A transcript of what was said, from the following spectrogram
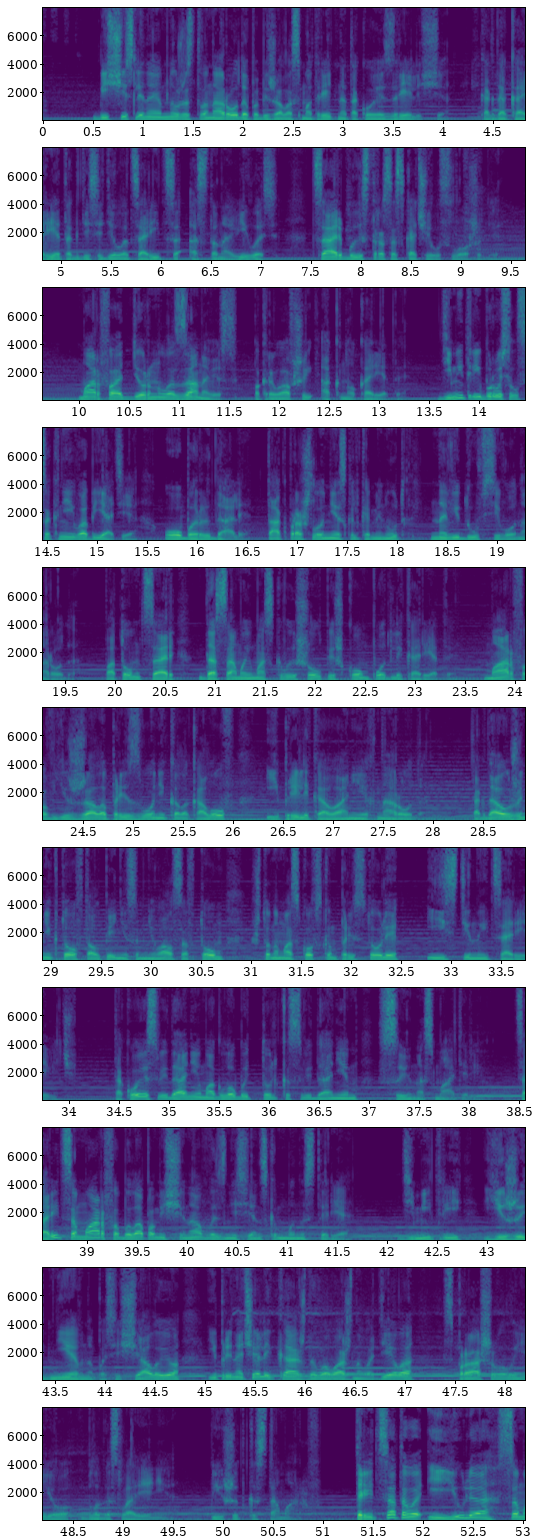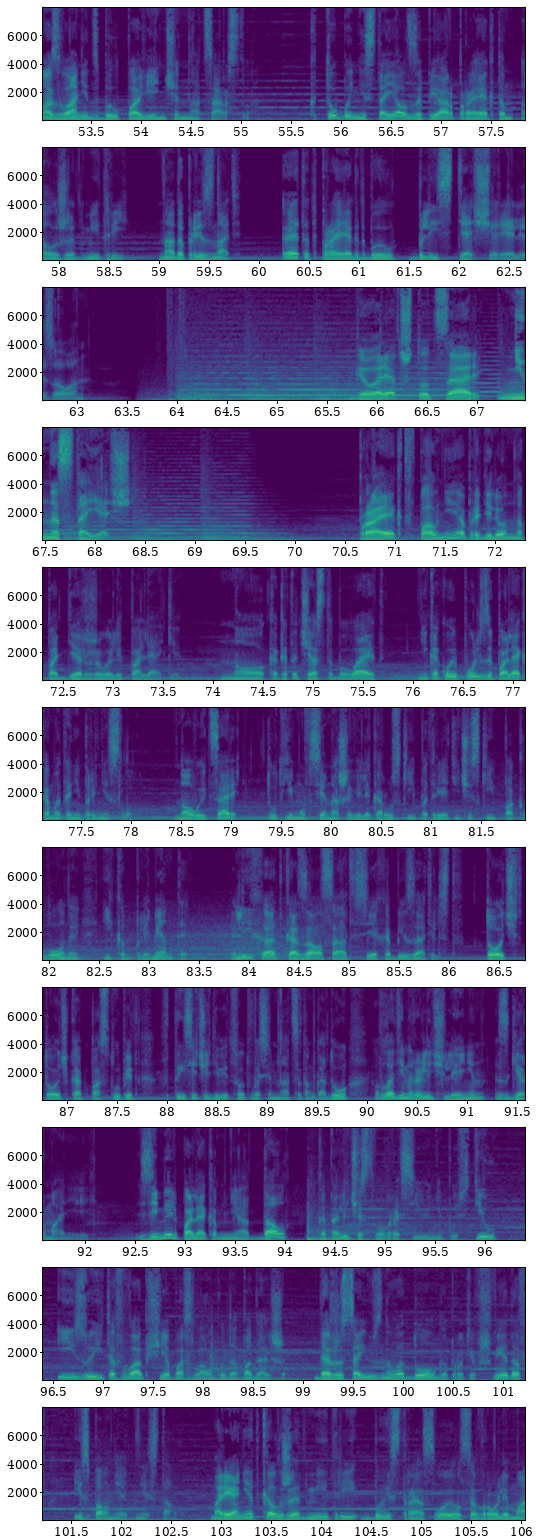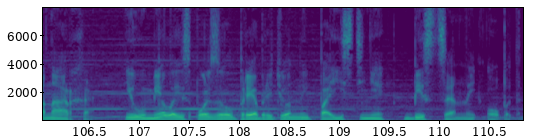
Бесчисленное множество народа побежало смотреть на такое зрелище. Когда карета, где сидела царица, остановилась, царь быстро соскочил с лошади. Марфа отдернула занавес, покрывавший окно кареты. Дмитрий бросился к ней в объятия. Оба рыдали. Так прошло несколько минут на виду всего народа. Потом царь до самой Москвы шел пешком подле кареты. Марфа въезжала при звоне колоколов и при ликованиях народа. Тогда уже никто в толпе не сомневался в том, что на московском престоле истинный царевич. Такое свидание могло быть только свиданием сына с матерью. Царица Марфа была помещена в Вознесенском монастыре. Дмитрий ежедневно посещал ее и при начале каждого важного дела спрашивал ее благословения, пишет Костомаров. 30 июля самозванец был повенчан на царство. Кто бы ни стоял за пиар-проектом «Лжедмитрий», надо признать, этот проект был блестяще реализован. Говорят, что царь не настоящий. Проект вполне определенно поддерживали поляки. Но, как это часто бывает, никакой пользы полякам это не принесло. Новый царь, тут ему все наши великорусские патриотические поклоны и комплименты, лихо отказался от всех обязательств, точь в точь, как поступит в 1918 году Владимир Ильич Ленин с Германией. Земель полякам не отдал, католичество в Россию не пустил, и иезуитов вообще послал куда подальше. Даже союзного долга против шведов исполнять не стал. Марионетка лже-Дмитрий быстро освоился в роли монарха и умело использовал приобретенный поистине бесценный опыт.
